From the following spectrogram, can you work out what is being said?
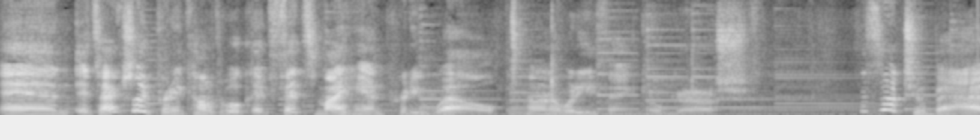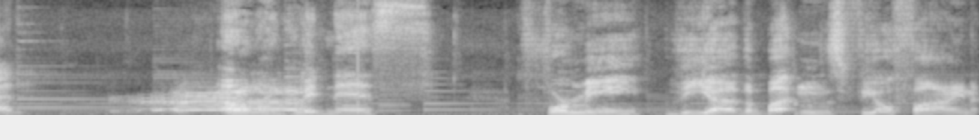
and it's actually pretty comfortable. It fits my hand pretty well. I don't know, what do you think? Oh gosh. It's not too bad. Oh my goodness. For me, the uh, the buttons feel fine,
